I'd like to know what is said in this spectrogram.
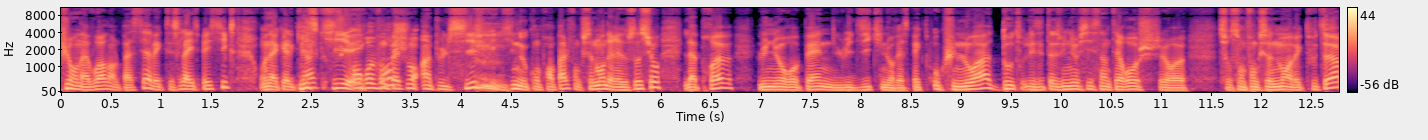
pu en avoir dans le passé avec Tesla et SpaceX. On a quelqu'un qui est complètement impulsif et qui ne comprend pas le fonctionnement des réseaux sociaux. La preuve, l'Union européenne lui dit qu'il ne respecte aucune loi. D'autres, les États-Unis aussi s'interrogent sur, euh, sur son fonctionnement avec Twitter.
